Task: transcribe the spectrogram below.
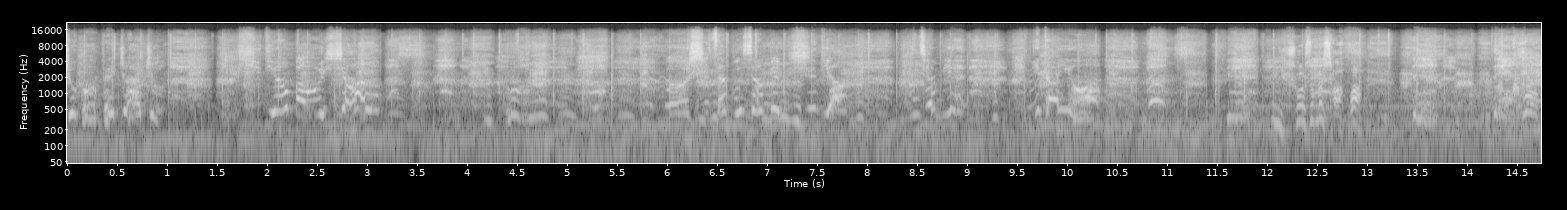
如果我被抓住，一定要把我杀了。我我实在不想被吃掉。江明，你答应我。你说什么傻话？快！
